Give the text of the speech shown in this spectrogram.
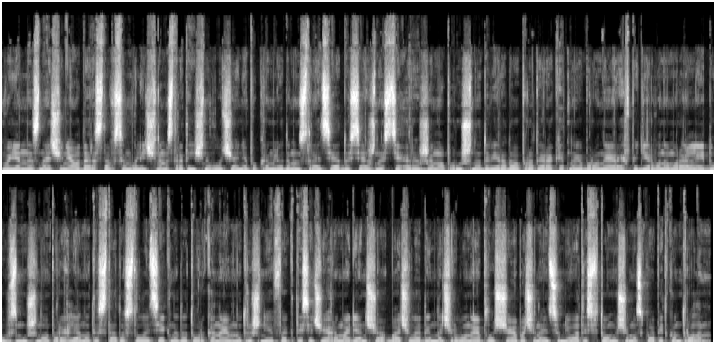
Воєнне значення удар став символічним. Стратегічне влучання по Кремлю, демонстрація досяжності режиму, порушено довіра до протиракетної оборони РФ, підірвано моральний дух, змушено переглянути статус столиці як недоторканої. Внутрішній ефект тисячі громадян, що бачили дим на червоною площею, починають сумніватись в тому, що Москва під контролем.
